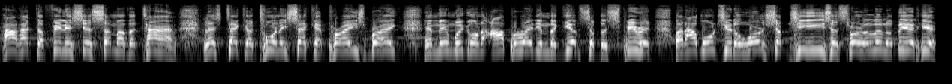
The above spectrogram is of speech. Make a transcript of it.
I'll have to finish this some other time. Let's take a 20 second praise break and then we're going to operate in the gifts of the Spirit. But I want you to worship Jesus for a little bit here.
